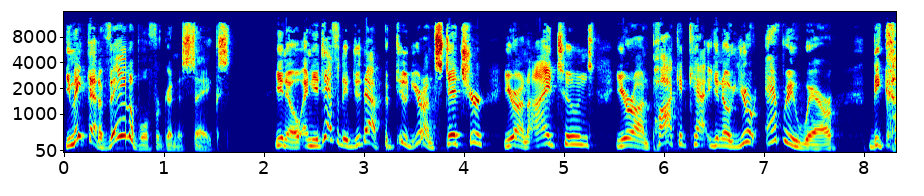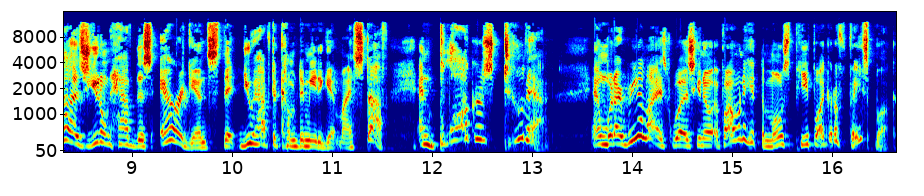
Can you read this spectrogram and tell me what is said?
you make that available for goodness sakes you know, and you definitely do that. But dude, you're on Stitcher, you're on iTunes, you're on Pocket Casts, you know, you're everywhere because you don't have this arrogance that you have to come to me to get my stuff. And bloggers do that. And what I realized was, you know, if I want to hit the most people, I go to Facebook.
